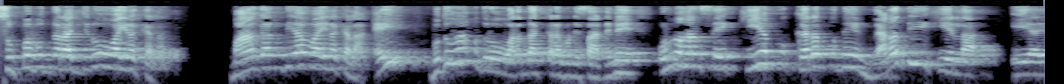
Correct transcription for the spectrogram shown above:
සුප්පබුද්ධ රජුරෝ වෛර කළා. මාගන්ධියා වෛර කළා. එයි බුදුහාමුදුරුවෝ වරදක් කරපු නිසා නෙමෙයි උන්වහන්සේ කියපු කරපු දේ වැරදි කියලා ඒ අය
